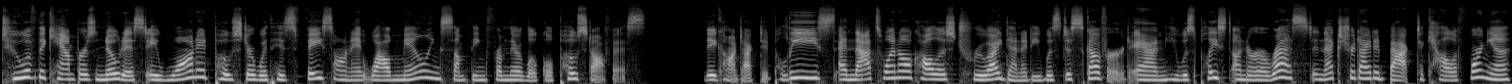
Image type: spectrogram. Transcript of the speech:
two of the campers noticed a wanted poster with his face on it while mailing something from their local post office. They contacted police, and that's when Alcala's true identity was discovered, and he was placed under arrest and extradited back to California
